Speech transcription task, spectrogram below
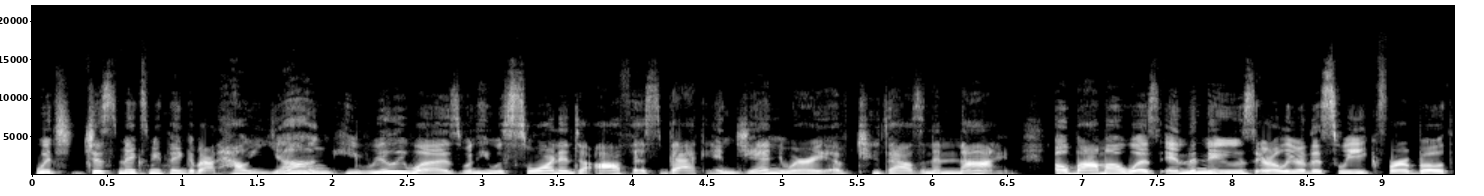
which just makes me think about how young he really was when he was sworn into office back in January of 2009. Obama was in the news earlier this week for both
